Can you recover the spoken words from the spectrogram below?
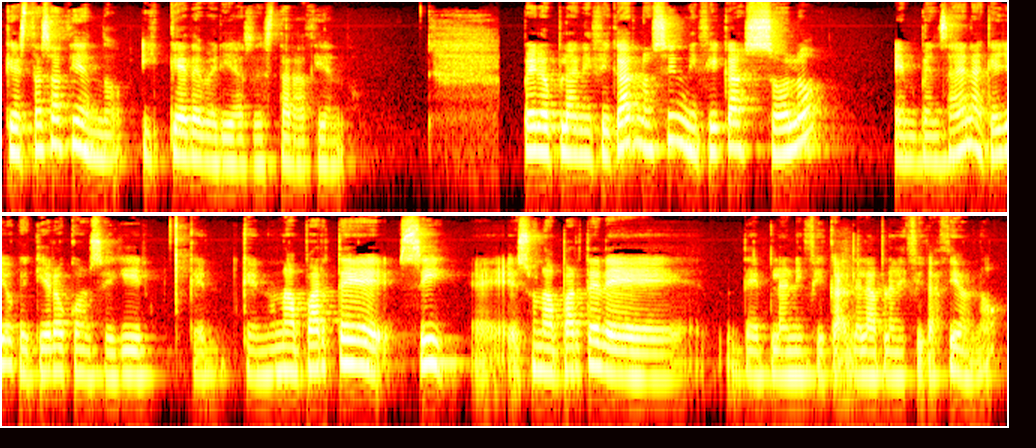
qué estás haciendo y qué deberías de estar haciendo. Pero planificar no significa solo en pensar en aquello que quiero conseguir, que, en una parte sí, eh, es una parte de, de, la planificación, ¿no?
